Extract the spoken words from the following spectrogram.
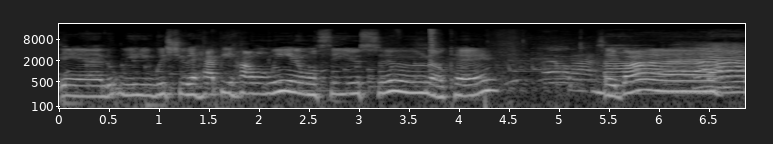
And we wish you a happy Halloween, and we'll see you soon. Okay. Say bye. Bye.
